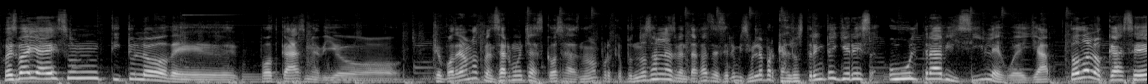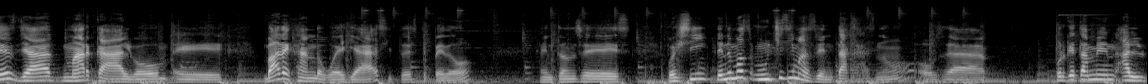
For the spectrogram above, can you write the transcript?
pues vaya, es un título de podcast medio que podríamos pensar muchas cosas, ¿no? Porque pues no son las ventajas de ser invisible, porque a los 30 ya eres ultra visible, güey. Ya todo lo que haces ya marca algo, eh, va dejando huellas y todo este pedo. Entonces, pues sí, tenemos muchísimas ventajas, ¿no? O sea, porque también al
